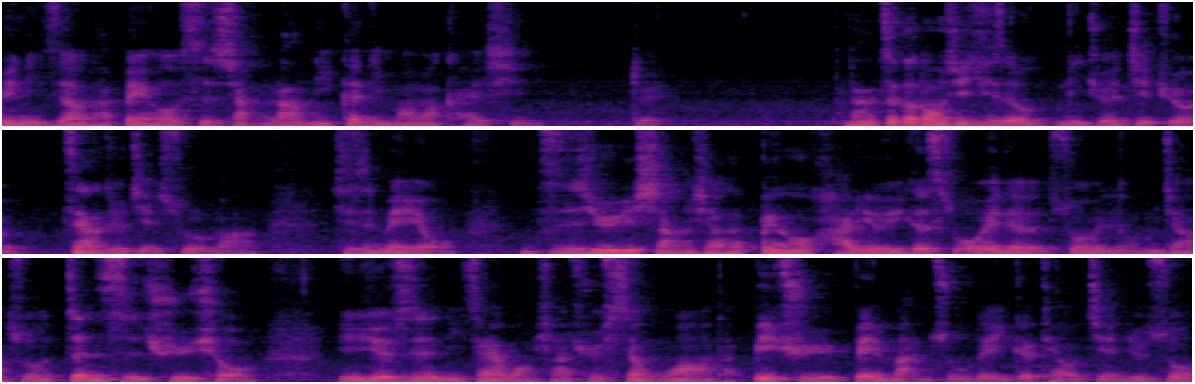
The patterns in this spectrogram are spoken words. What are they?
因为你知道他背后是想让你跟你妈妈开心。对那这个东西其实你觉得解决这样就结束了吗？其实没有，你仔细去想一下，它背后还有一个所谓的所谓的我们讲说真实需求，也就是你再往下去深挖，它必须被满足的一个条件，就是说，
